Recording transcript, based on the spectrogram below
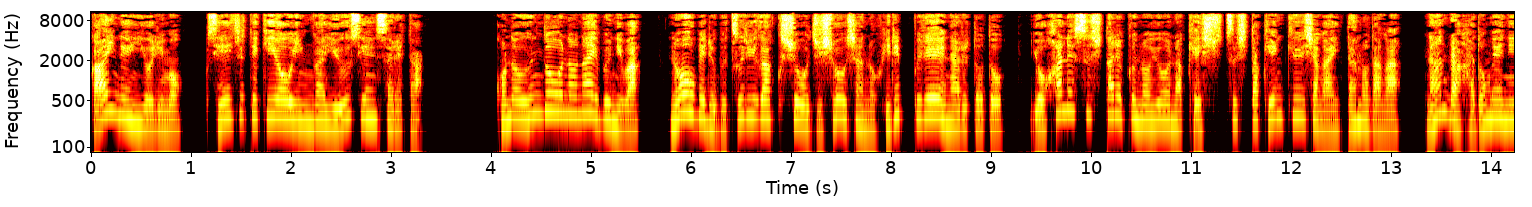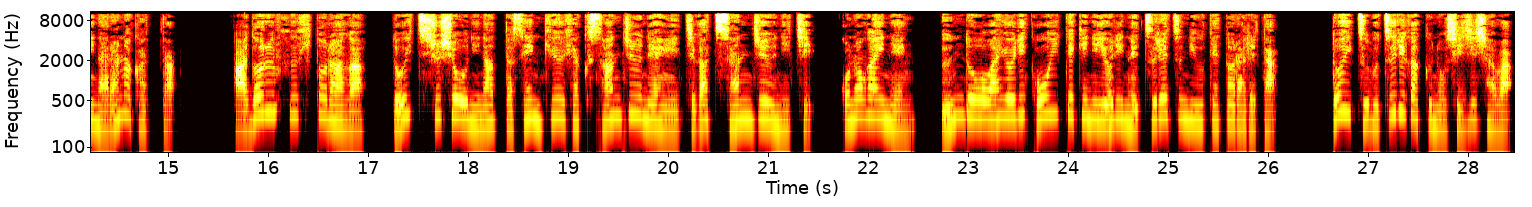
概念よりも政治的要因が優先された。この運動の内部には、ノーベル物理学賞受賞者のフィリップ・レーナルトとヨハネス・シュタルクのような結出した研究者がいたのだが、何ら歯止めにならなかった。アドルフ・ヒトラーがドイツ首相になった1930年1月30日、この概念、運動はより好意的により熱烈に受け取られた。ドイツ物理学の支持者は、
